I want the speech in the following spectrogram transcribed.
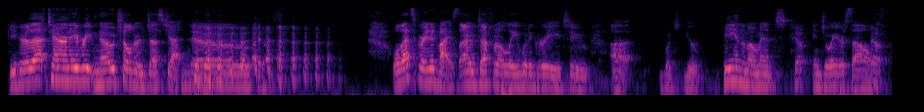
You hear that, Tanner and Avery? No children just yet. No kiddos. well, that's great advice. I definitely would agree to uh, what you're be in the moment, Yep. enjoy yourself, Yep.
